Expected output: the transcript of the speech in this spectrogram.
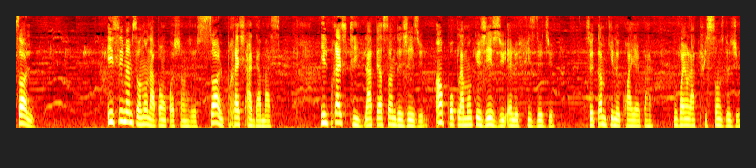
Saul. Ici même son nom n'a pas encore changé. Saul prêche à Damas. Il prêche qui? La personne de Jésus, en proclamant que Jésus est le Fils de Dieu. Cet homme qui ne croyait pas. Nous voyons la puissance de Dieu.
